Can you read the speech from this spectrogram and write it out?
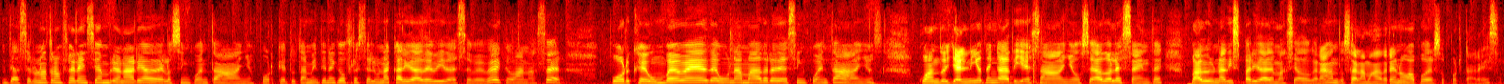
de, hacer una transferencia embrionaria de los 50 años, porque tú también tienes que ofrecerle una calidad de vida a ese bebé que van a hacer. Porque un bebé de una madre de 50 años, cuando ya el niño tenga 10 años o sea adolescente, va a haber una disparidad demasiado grande. O sea, la madre no va a poder soportar eso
